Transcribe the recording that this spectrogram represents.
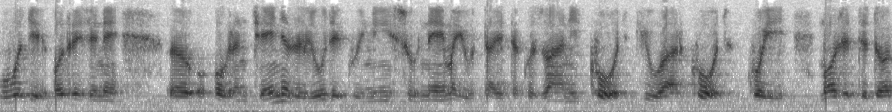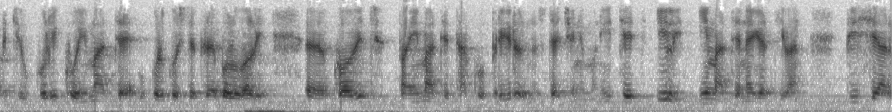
uvodi određene uh, ograničenja za ljude koji nisu, nemaju taj takozvani kod, QR kod koji možete dobiti ukoliko imate, ukoliko ste prebolovali e, COVID pa imate tako prirodno stečen imunitet ili imate negativan PCR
